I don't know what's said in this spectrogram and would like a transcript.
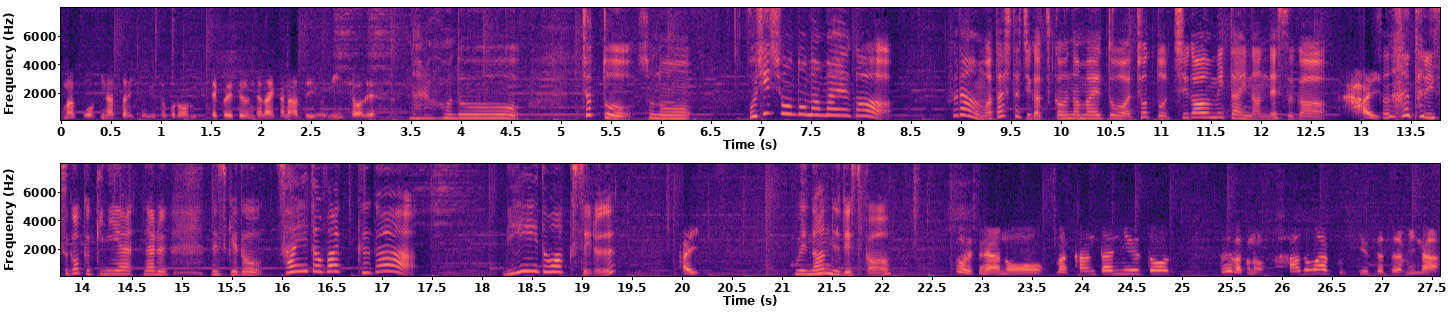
うまく補ったりというところを見せてくれてるんじゃないかなという印象です。なるほど。ちょっとそのポジションの名前が普段私たちが使う名前とはちょっと違うみたいなんですがはい。そのあたりすごく気になるんですけどサイドバックがリードアクセル？はい。これなんでですか？そうですね、あのまあ、簡単に言うと、例えばそのハードワークって言ったらみんな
